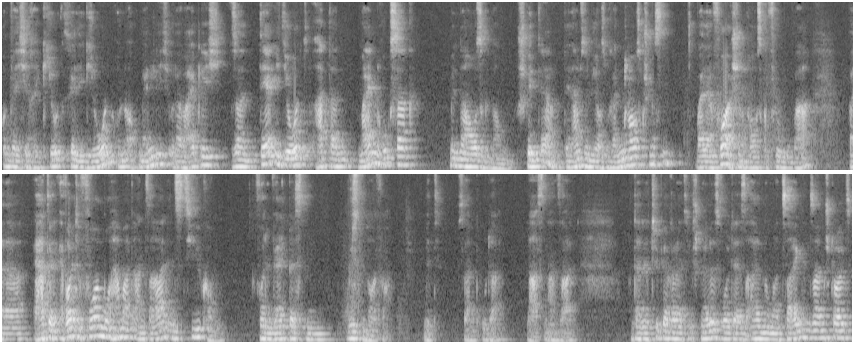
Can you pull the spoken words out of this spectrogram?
und welche Religion und ob männlich oder weiblich, sondern der Idiot hat dann meinen Rucksack mit nach Hause genommen. Spinnt er? Den haben sie nämlich aus dem Rennen rausgeschmissen, weil er vorher schon rausgeflogen war. Weil er, er, hatte, er wollte vor Mohammed Ansal ins Ziel kommen, vor dem weltbesten Wüstenläufer mit seinem Bruder Larsen Ansal. Und da der Typ ja relativ schnell ist, wollte er es allen nochmal zeigen in seinem Stolz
